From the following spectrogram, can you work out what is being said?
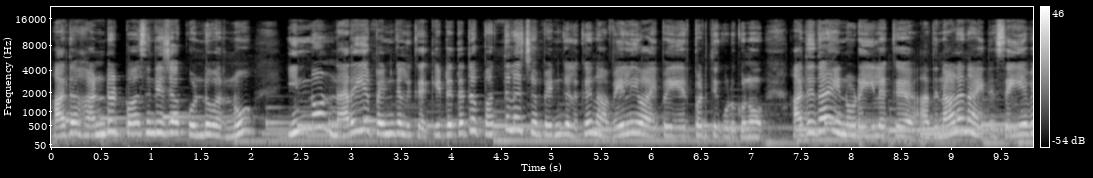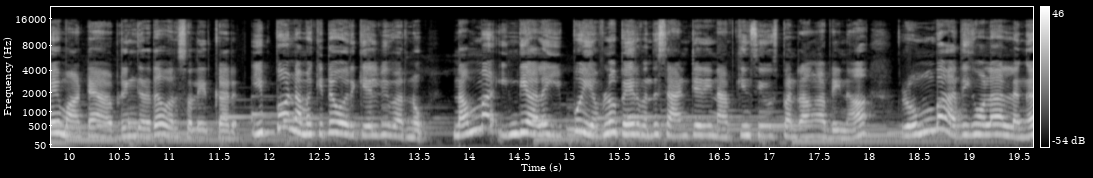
அதை ஹண்ட்ரட் பர்சன்டேஜாக கொண்டு வரணும். இன்னும் நிறைய பெண்களுக்கு கிட்டத்தட்ட பத்து லட்சம் பெண்களுக்கு நான் வேலை வாய்ப்பை ஏற்படுத்தி கொடுக்கணும். அதுதான் என்னோட இலக்கு. அதனால நான் இதை செய்யவே மாட்டேன் அப்படிங்கிறத அவர் சொல்லியிருக்காரு. இப்போ நம்ம கிட்ட ஒரு கேள்வி வரணும். நம்ம இந்தியாவில் இப்போ எவ்வளோ பேர் வந்து சானிடரி நாப்கின்ஸ் யூஸ் பண்ணுறாங்க அப்படின்னா ரொம்ப அதிகம்லாம் இல்லைங்க.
